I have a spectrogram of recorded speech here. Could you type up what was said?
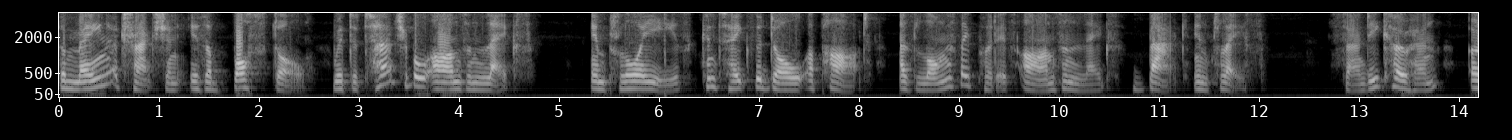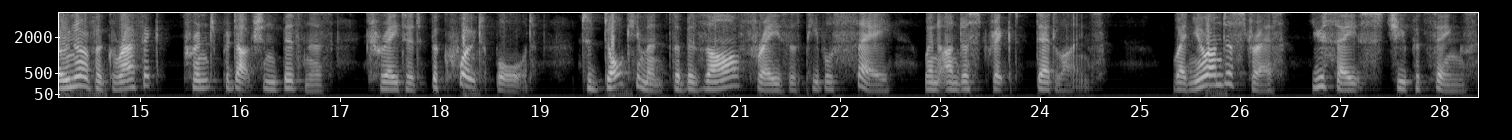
the main attraction is a boss doll with detachable arms and legs Employees can take the doll apart as long as they put its arms and legs back in place. Sandy Cohen, owner of a graphic print production business, created the quote board to document the bizarre phrases people say when under strict deadlines. When you're under stress, you say stupid things,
